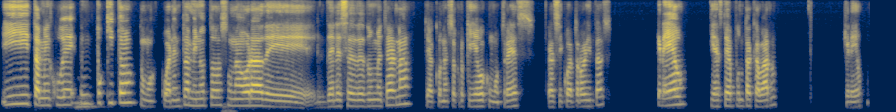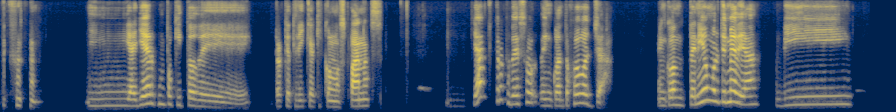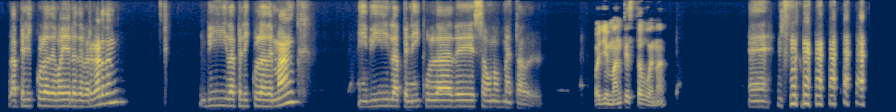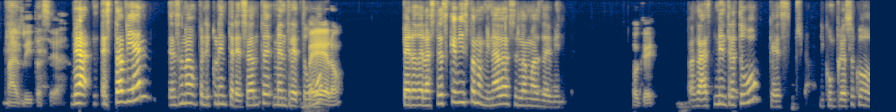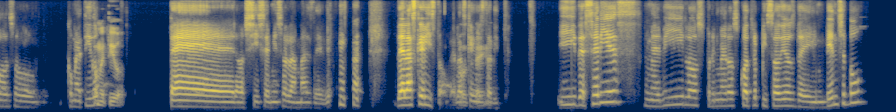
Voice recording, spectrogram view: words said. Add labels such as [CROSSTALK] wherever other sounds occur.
Y también jugué un poquito, como 40 minutos, una hora de DLC de Doom Eternal. Ya con eso creo que llevo como 3, casi 4 horitas. Creo ya estoy a punto de acabarlo. Creo. [LAUGHS] y ayer un poquito de Rocket League aquí con los panas. Ya, creo que de eso, en cuanto a juegos, ya. En contenido multimedia, vi la película de Violet Evergarden, vi la película de Mank y vi la película de Sound of Metal. Oye, man, que está buena. Eh, [LAUGHS] Maldita sea. Mira, está bien, es una película interesante, me entretuvo. Pero, Pero de las tres que he visto nominadas es la más débil. ok, O sea, me entretuvo, que es y cumplió su, su cometido, cometido. Pero sí se me hizo la más débil. [LAUGHS] de las que he visto, de las que he visto ahorita. Y de series, me vi los primeros cuatro episodios de Invincible.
